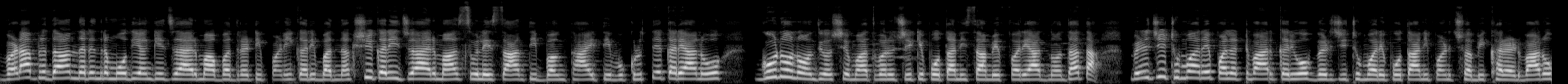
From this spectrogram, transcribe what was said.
વડાપ્રધાન નરેન્દ્ર મોદી અંગે જાહેરમાં અભદ્ર ટિપ્પણી કરી, બદનક્ષી કરી, જાહેરમાં સુલે શાંતિ ભંગ થાય તેવું કૃત્ય કર્યાનો ગુનો નોંધ્યો છે. મહત્વનું છે કે પોતાની સામે ફરિયાદ નોંધાતા વિરજી ઠુમ્મરે પલટવાર કર્યો. વિરજી ઠુમરે પોતાની પણ છબી ખરડવાનો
